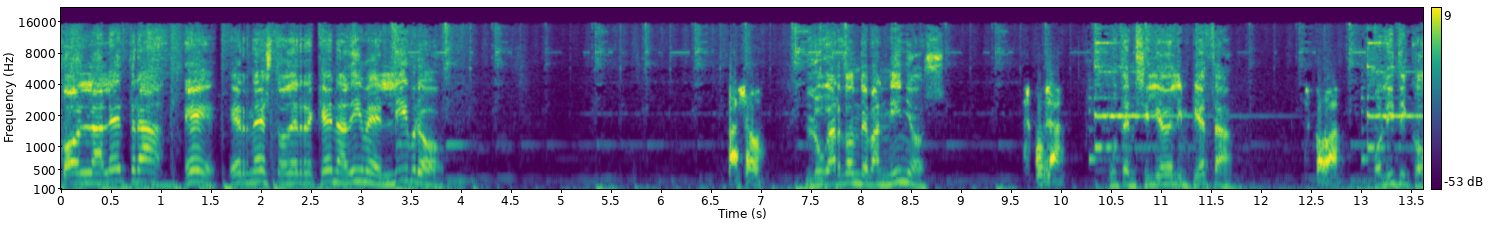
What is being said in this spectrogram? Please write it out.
Con la letra E, Ernesto de Requena, dime, el libro. Paso. Lugar donde van niños. Escuela. Utensilio de limpieza. Escoba. Político.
